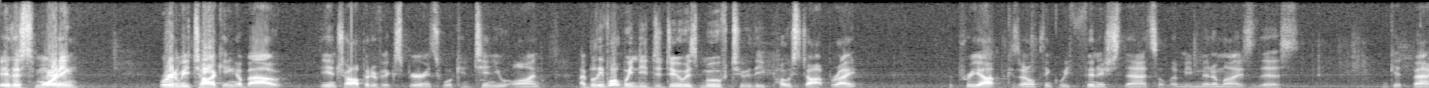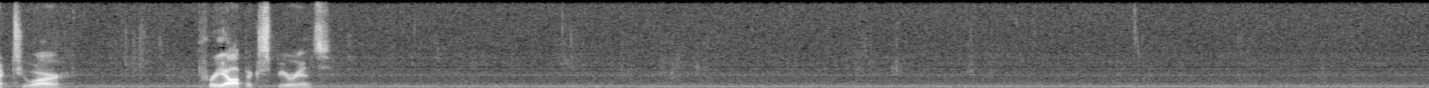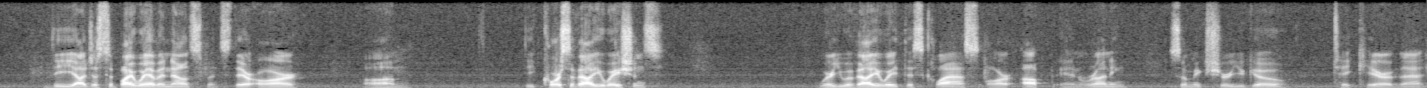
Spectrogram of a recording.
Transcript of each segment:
Okay, this morning we're going to be talking about the intraoperative experience. We'll continue on. I believe what we need to do is move to the post-op, right? The pre-op, because I don't think we finished that. So let me minimize this and get back to our pre-op experience. The, uh, just by way of announcements, there are um, the course evaluations where you evaluate this class are up and running. So make sure you go take care of that.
